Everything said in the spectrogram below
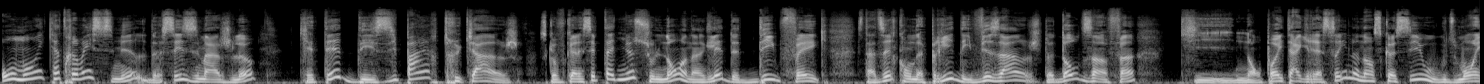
au moins 86 000 de ces images-là qui étaient des hyper trucages, ce que vous connaissez peut-être mieux sous le nom en anglais de deepfake, c'est-à-dire qu'on a pris des visages de d'autres enfants qui n'ont pas été agressés là, dans ce cas-ci, ou du moins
